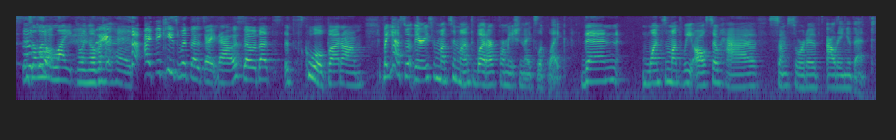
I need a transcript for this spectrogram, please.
so There's a little light going over her head. I think he's with us right now, so that's it's cool. But um, but yeah, so it varies from month to month what our formation nights look like. Then once a month we also have some sort of outing event.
